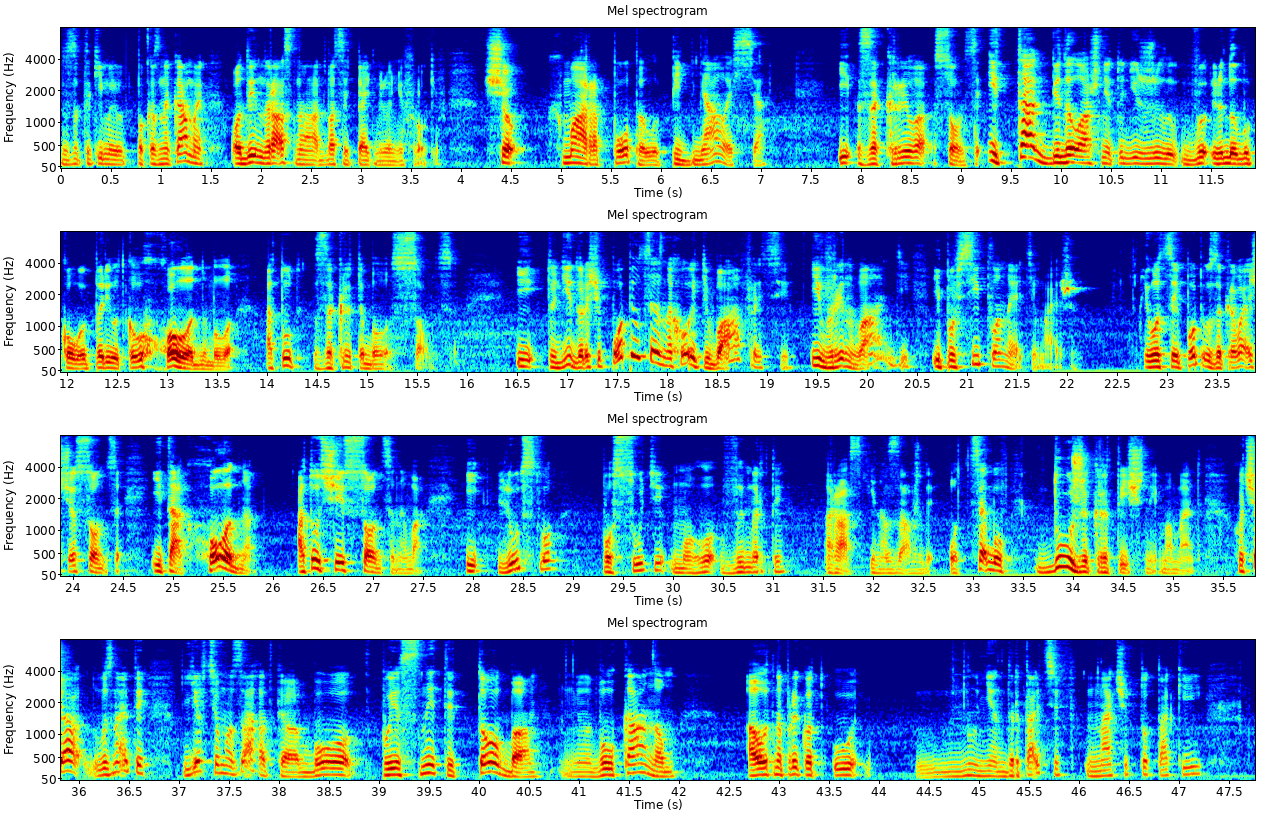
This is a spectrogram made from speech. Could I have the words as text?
за такими показниками один раз на 25 мільйонів років. Що хмара попелу піднялася і закрила сонце. І так бідолашні тоді жили в льодовиковий період, коли холодно було, а тут закрите було сонце. І тоді, до речі, попіл це знаходять і в Африці, і в Гренландії, і по всій планеті майже. І от цей попіл закриває ще сонце. І так, холодно, а тут ще й сонця нема. І людство, по суті, могло вимерти раз і назавжди. От це був дуже критичний момент. Хоча, ви знаєте, є в цьому загадка, бо пояснити Тоба вулканом, а от, наприклад, у ну, неандертальців, начебто так і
